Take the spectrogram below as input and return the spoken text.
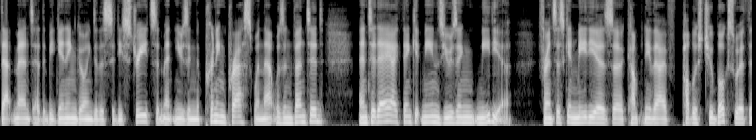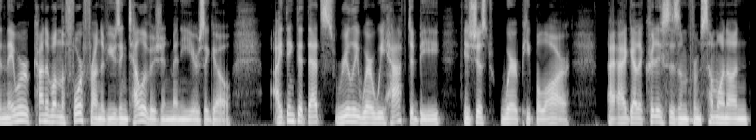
that meant at the beginning going to the city streets. It meant using the printing press when that was invented. And today i think it means using media. Franciscan media is a company that i've published two books with and they were kind of on the forefront of using television many years ago. I think that that's really where we have to be, is just where people are. I, I got a criticism from someone on,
